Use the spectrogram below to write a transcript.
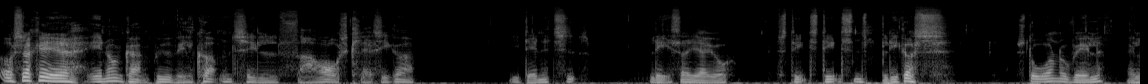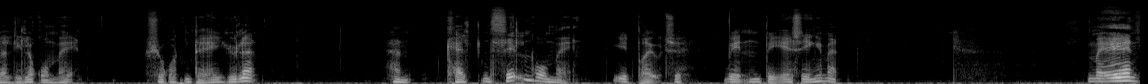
Og så kan jeg endnu en gang byde velkommen til Farovs klassikere. I denne tid læser jeg jo Sten Stensens Blikkers store novelle, eller lille roman, 14 dage i Jylland. Han kaldte den selv en roman i et brev til vennen B.S. Ingemann. Men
